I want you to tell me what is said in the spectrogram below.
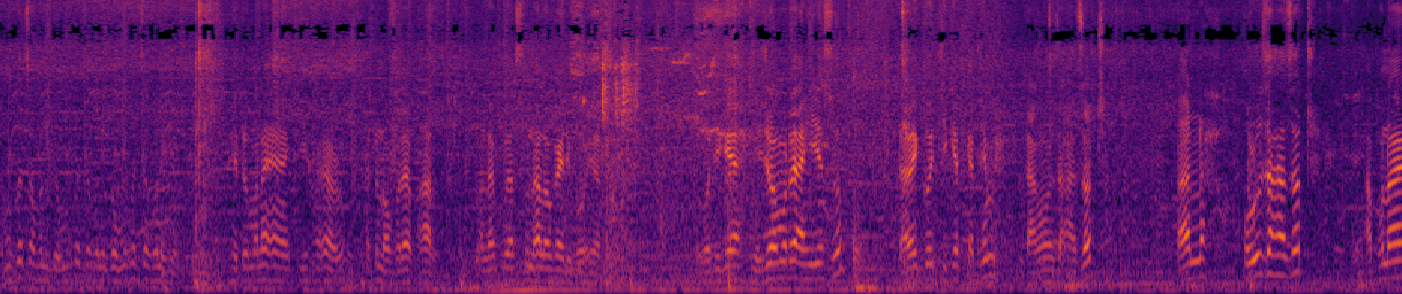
অমুকত যাব নেকি অমুকত যাব নেকি অমুকত যাব নেকি সেইটো মানে কি হয় আৰু সেইটো নগ'লে ভাল। নহ'লে পূৰা চুনা লগাই দিব ইয়াত। গতিকে নিজৰ মতে আহি আছোঁ। ডাইৰেক্ট গৈ টিকেট কাটিম ডাঙৰ জাহাজত। কাৰণ সৰু জাহাজত আপোনাৰ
